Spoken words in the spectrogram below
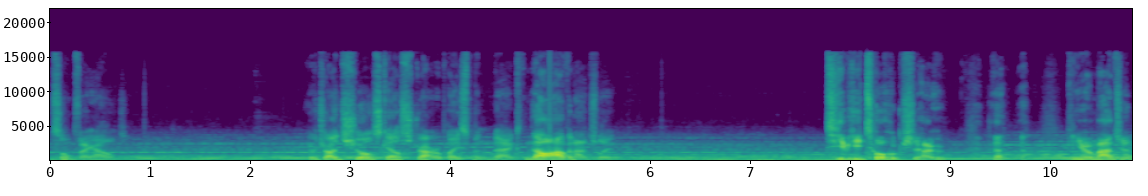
something else. Ever tried short scale strat replacement next? No, I haven't actually. TV talk show. Can you imagine?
